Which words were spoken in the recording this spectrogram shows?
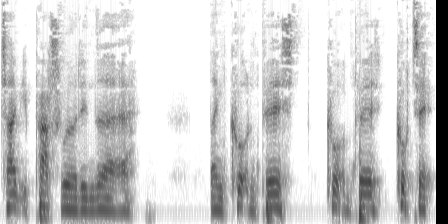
type your password in there then cut and paste cut and paste cut it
